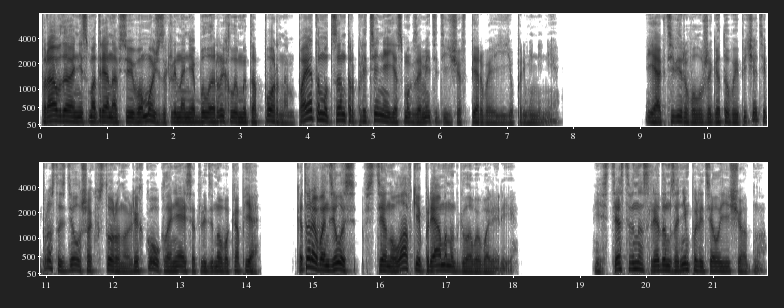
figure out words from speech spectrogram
Правда, несмотря на всю его мощь, заклинание было рыхлым и топорным, поэтому центр плетения я смог заметить еще в первое ее применение. Я активировал уже готовые печати и просто сделал шаг в сторону, легко уклоняясь от ледяного копья, которое вонзилось в стену лавки прямо над головой Валерии. Естественно, следом за ним полетело еще одно.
